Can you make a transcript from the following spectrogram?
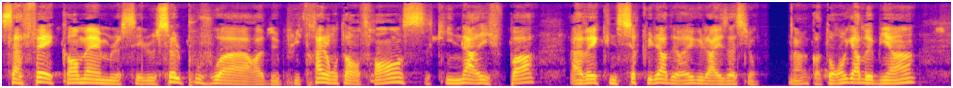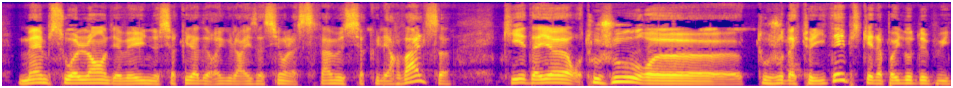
ça fait quand même, c'est le seul pouvoir depuis très longtemps en France qui n'arrive pas avec une circulaire de régularisation. Hein, quand on regarde bien, même sous Hollande, il y avait une circulaire de régularisation, la fameuse circulaire Valls, qui est d'ailleurs toujours euh, toujours d'actualité puisqu'il n'y pas eu d'autres depuis.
